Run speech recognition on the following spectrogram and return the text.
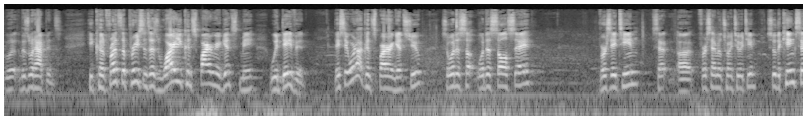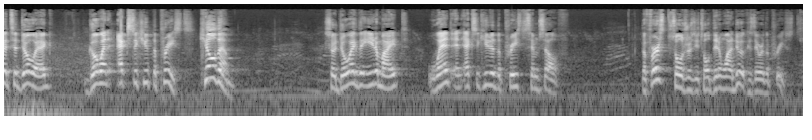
this is what happens. He confronts the priest and says, "Why are you conspiring against me with David?" They say, "We're not conspiring against you." So what does what does Saul say? Verse 18, uh, 1 Samuel 22, 18. So the king said to Doeg, Go and execute the priests, kill them. So Doeg the Edomite went and executed the priests himself. The first soldiers he told didn't want to do it because they were the priests.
